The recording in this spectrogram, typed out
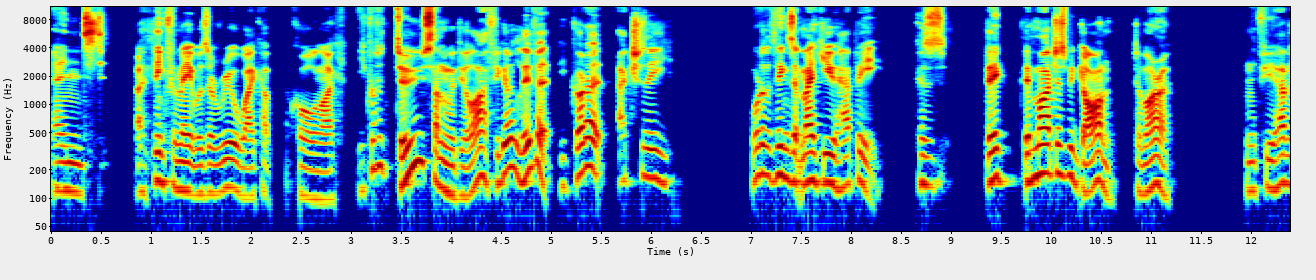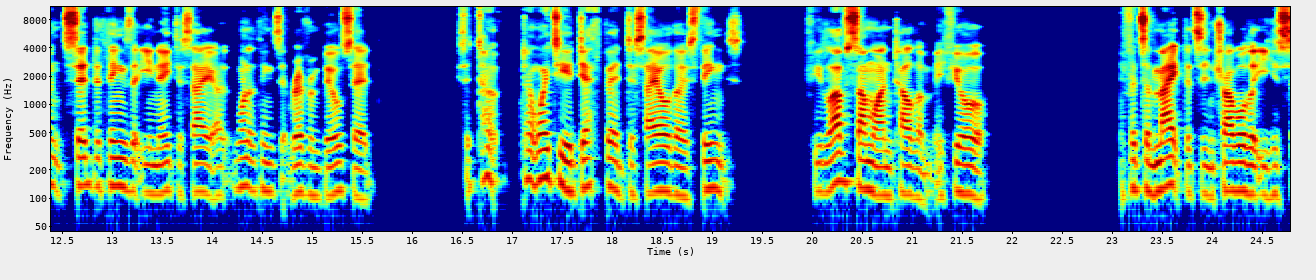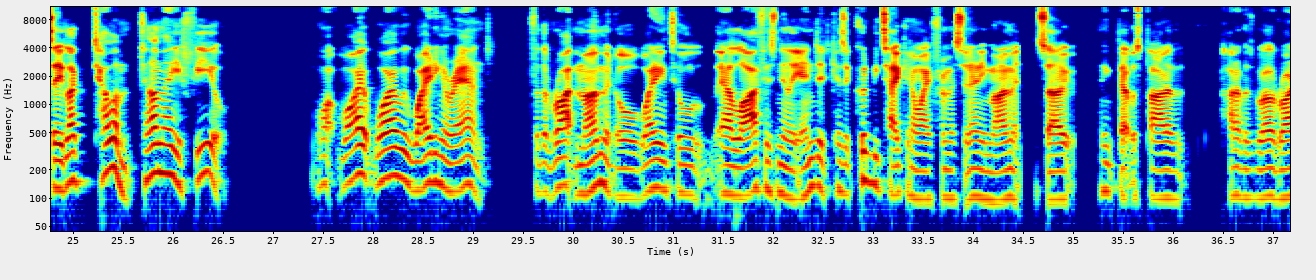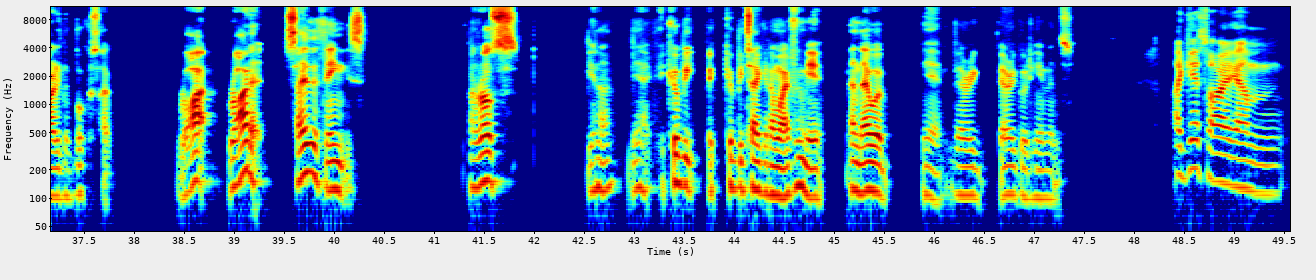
And I think for me, it was a real wake up call. Like you got to do something with your life. You got to live it. You got to actually. What are the things that make you happy? Because they they might just be gone tomorrow. And if you haven't said the things that you need to say, uh, one of the things that Reverend Bill said, he said, "Don't don't wait to your deathbed to say all those things. If you love someone, tell them. If you're if it's a mate that's in trouble that you can see, like tell them, tell them how you feel. Why why why are we waiting around for the right moment or waiting until our life is nearly ended? Because it could be taken away from us at any moment. So I think that was part of part of as well writing the book. It's like write write it, say the things, or else you know, yeah, it could be it could be taken away from you. And they were, yeah, very very good humans. I guess I um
